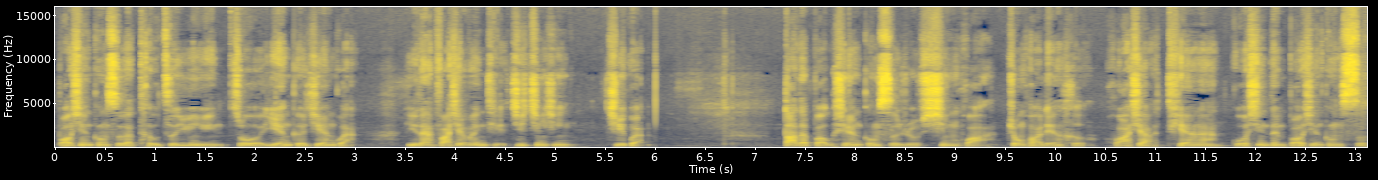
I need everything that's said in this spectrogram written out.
保险公司的投资运营做严格监管，一旦发现问题即进行接管。大的保险公司如新华、中华联合、华夏、天安、国信等保险公司，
